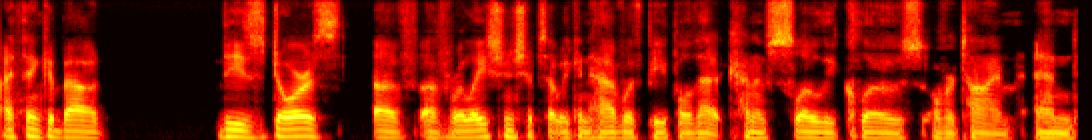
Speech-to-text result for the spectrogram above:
i think about these doors of of relationships that we can have with people that kind of slowly close over time. And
